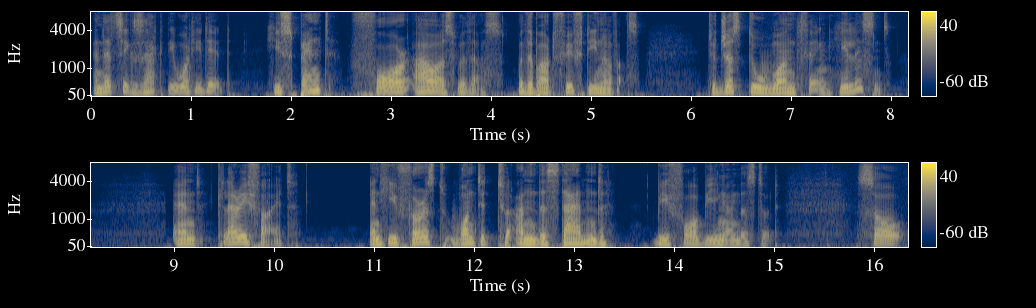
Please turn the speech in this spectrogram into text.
And that's exactly what he did. He spent four hours with us, with about 15 of us, to just do one thing. He listened and clarified. And he first wanted to understand before being understood. So,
